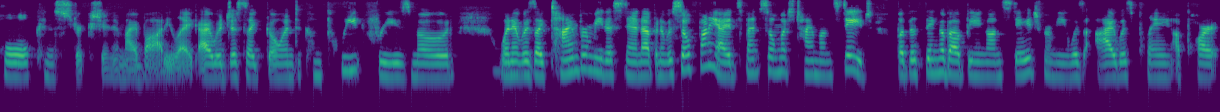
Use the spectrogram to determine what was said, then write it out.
whole constriction in my body. Like I would just like go into complete freeze mode when it was like time for me to stand up. And it was so funny. I had spent so much time on stage. But the thing about being on stage for me was I was playing a part.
